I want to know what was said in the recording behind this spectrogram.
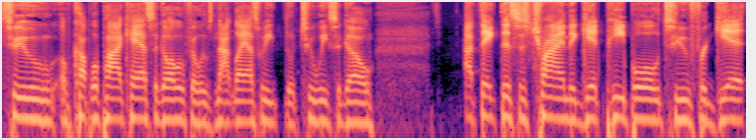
to a couple of podcasts ago, if it was not last week, or two weeks ago. I think this is trying to get people to forget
